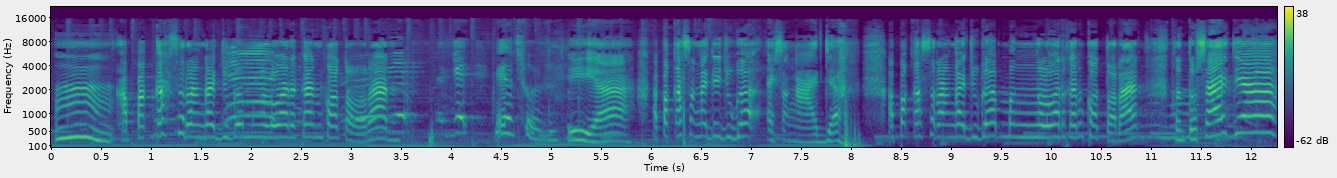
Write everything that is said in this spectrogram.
Hmm, apakah serangga juga mengeluarkan kotoran? Iya, sengaja juga eh sengaja? Apakah serangga juga mengeluarkan kotoran? Tentu saja.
